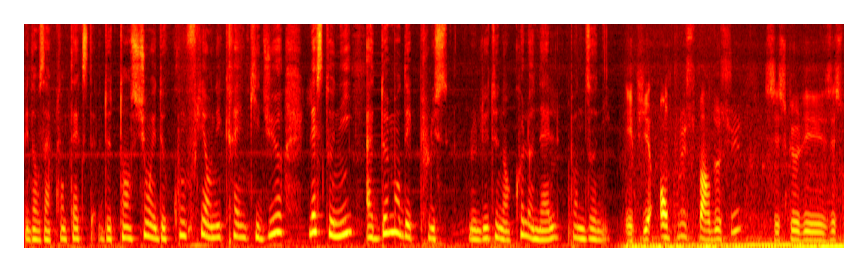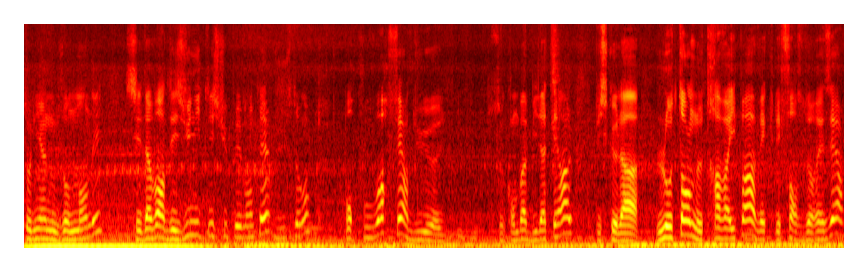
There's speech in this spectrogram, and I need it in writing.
Mais dans un contexte de tensions et de conflits en Ukraine qui durent, l'Estonie a demandé plus le lieutenant-colonel Panzoni. Et puis en plus par-dessus, c'est ce que les Estoniens nous ont demandé, c'est d'avoir des unités supplémentaires justement pour pouvoir faire du, euh, ce combat bilatéral, puisque l'OTAN ne travaille pas avec les forces de réserve,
